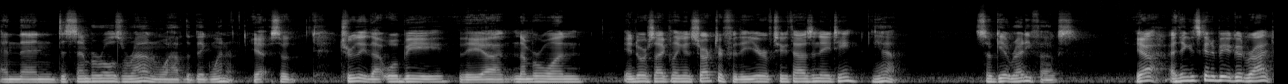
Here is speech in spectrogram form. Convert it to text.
And then December rolls around and we'll have the big winner. Yeah, so truly that will be the uh, number one indoor cycling instructor for the year of 2018. Yeah. So get ready, folks. Yeah, I think it's going to be a good ride.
